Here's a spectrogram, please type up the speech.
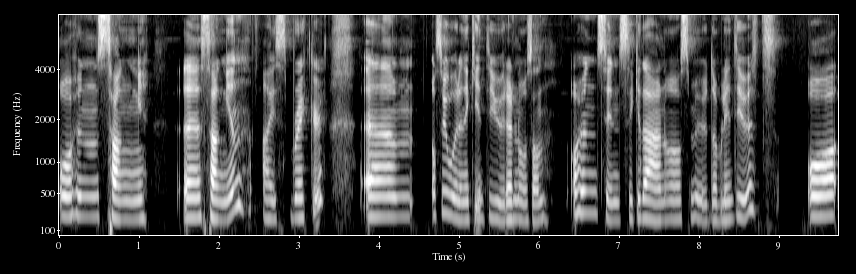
og hun sang sangen 'Icebreaker'. og så gjorde hun ikke intervjuer eller noe sånn. Og hun syns ikke det er noe smooth å bli intervjuet. Og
